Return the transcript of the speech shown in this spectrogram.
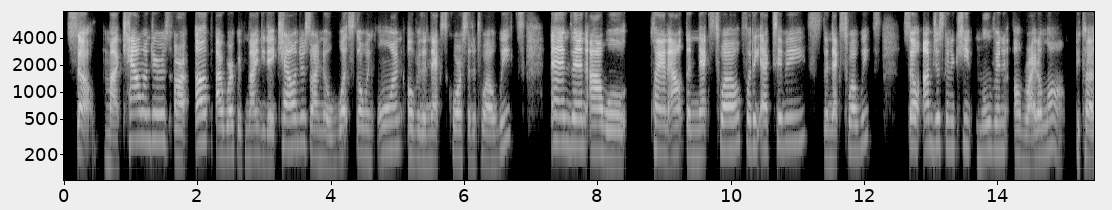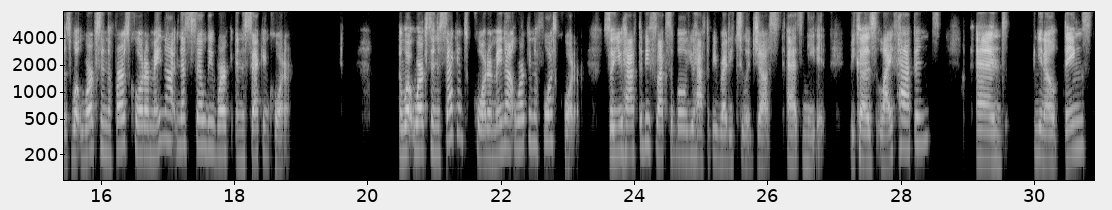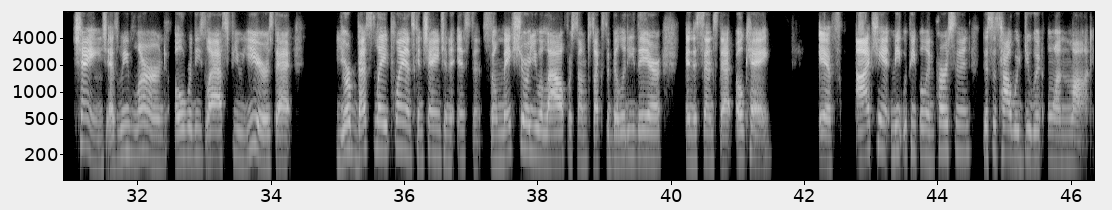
So my calendars are up. I work with 90 day calendars. So I know what's going on over the next course of the 12 weeks. And then I will plan out the next 12 for the activities, the next 12 weeks. So I'm just going to keep moving right along because what works in the first quarter may not necessarily work in the second quarter. And what works in the second quarter may not work in the fourth quarter. So you have to be flexible. You have to be ready to adjust as needed because life happens and you know things change as we've learned over these last few years that your best laid plans can change in an instant. So make sure you allow for some flexibility there in the sense that, okay, if I can't meet with people in person, this is how we do it online.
